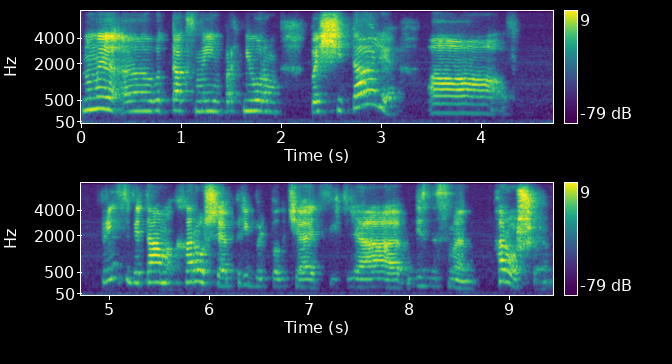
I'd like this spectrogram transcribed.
Но мы э, вот так с моим партнером посчитали, э, в принципе, там хорошая прибыль получается для бизнесмена, хорошая.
